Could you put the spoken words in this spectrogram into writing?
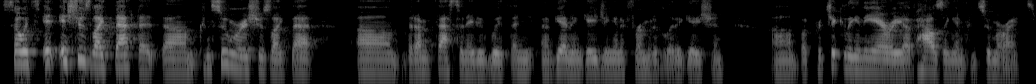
So it's it, issues like that, that um, consumer issues like that, um, that I'm fascinated with, and again, engaging in affirmative litigation, um, but particularly in the area of housing and consumer rights.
